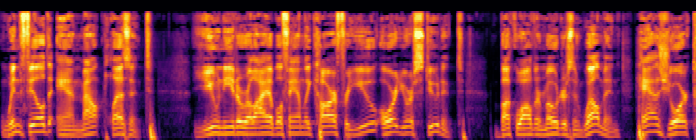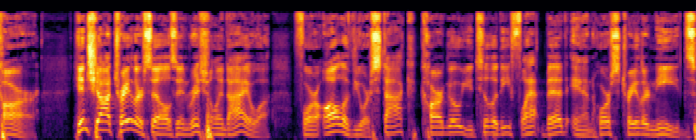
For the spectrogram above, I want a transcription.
Winfield, and Mount Pleasant. You need a reliable family car for you or your student. Buckwalder Motors in Wellman has your car. Hinshaw Trailer Sales in Richland, Iowa for all of your stock, cargo, utility, flatbed, and horse trailer needs.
